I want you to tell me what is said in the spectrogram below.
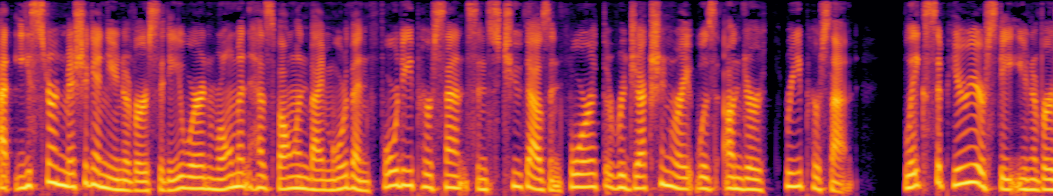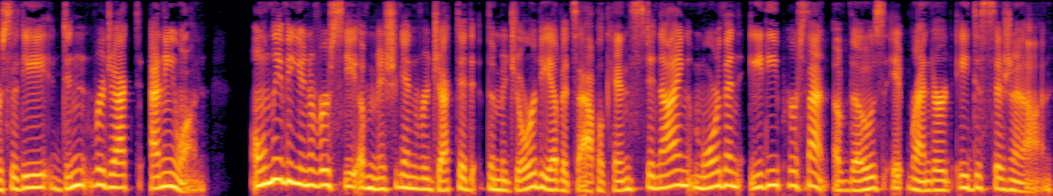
At Eastern Michigan University, where enrollment has fallen by more than 40% since 2004, the rejection rate was under 3%. Lake Superior State University didn't reject anyone. Only the University of Michigan rejected the majority of its applicants, denying more than 80% of those it rendered a decision on.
